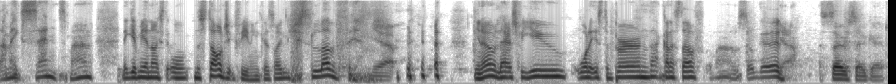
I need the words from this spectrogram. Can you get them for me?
that makes sense, man. And it gave me a nice little nostalgic feeling because I used to love Finch. Yeah. you know, letters for you, what it is to burn, that kind of stuff. Wow, so good. Yeah. So, so good.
